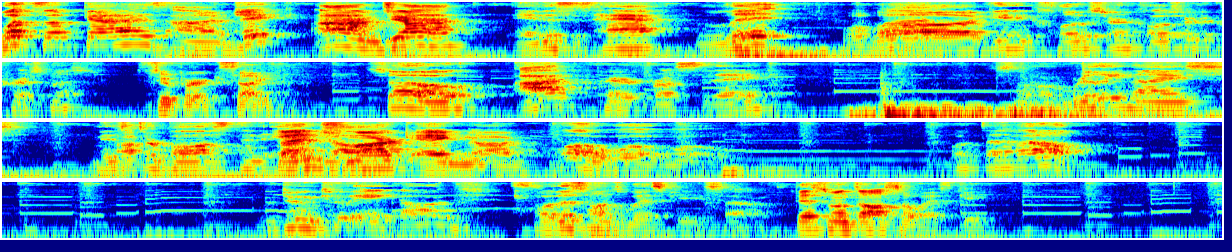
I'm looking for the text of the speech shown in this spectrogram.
What's up, guys? I'm Jake, I'm John. and this is Half Lit. What, what? Uh, getting closer and closer to Christmas. Super excited. So, I prepared for us today some really nice Mr. Uh, Boston Benchmark eggnog. eggnog. Whoa, whoa, whoa. What the hell? We're doing two eggnogs? Well, this one's whiskey, so. This one's also whiskey.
